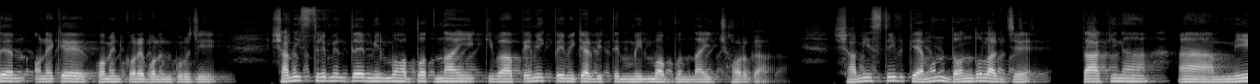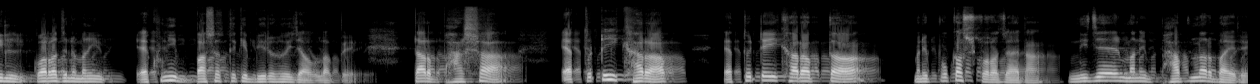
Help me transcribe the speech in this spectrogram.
দেন, অনেকে কমেন্ট করে বলেন, গুরুজি, স্বামী স্ত্রীর মধ্যে মিল মোহব্বত নাই, কিংবা প্রেমিক প্রেমিকার ভিত্তি মিল মোহব্বত নাই ঝরগা স্বামী স্ত্রীর কেমন দ্বন্দ্ব লাগছে তা কিনা মিল করার জন্য মানে এখনই বাসা থেকে বের হয়ে যাওয়া লাগবে। তার ভাষা এতটাই খারাপ এতটাই খারাপ তা মানে প্রকাশ করা যায় না। নিজের মানে ভাবনার বাইরে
